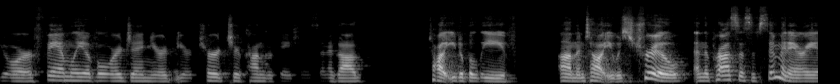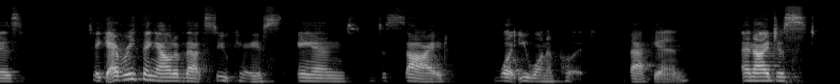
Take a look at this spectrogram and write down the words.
your family of origin, your your church, your congregation, synagogue taught you to believe um, and taught you was true. And the process of seminary is take everything out of that suitcase and decide what you want to put back in. And I just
